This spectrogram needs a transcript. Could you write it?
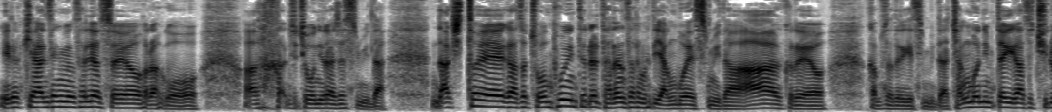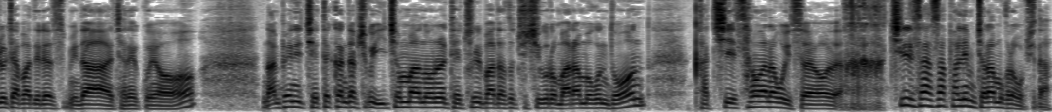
이렇게 한 생명 살렸어요라고 아, 아주 좋은 일 하셨습니다 낚시터에 가서 좋은 포인트를 다른 사람한테 양보했습니다 아 그래요 감사드리겠습니다 장모님 댁에 가서 쥐를 잡아드렸습니다 잘했고요 남편이 재택한답시고 2천만 원을 대출받아서 주식으로 말아먹은 돈 같이 상환하고 있어요. 7448님 전화 한번 걸어봅시다.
